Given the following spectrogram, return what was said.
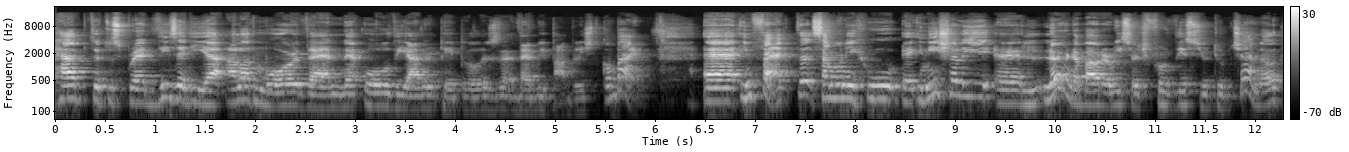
helped to spread this idea a lot more than all the other papers that we published combined. Uh, in fact, someone who initially uh, learned about our research through this YouTube channel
